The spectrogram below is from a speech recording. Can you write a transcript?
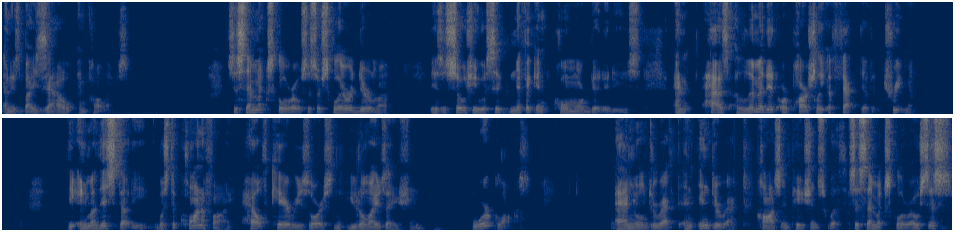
and is by Zhou and colleagues. Systemic sclerosis or scleroderma is associated with significant comorbidities and has a limited or partially effective treatment. The aim of this study was to quantify healthcare resource utilization, work loss, annual direct and indirect costs in patients with systemic sclerosis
